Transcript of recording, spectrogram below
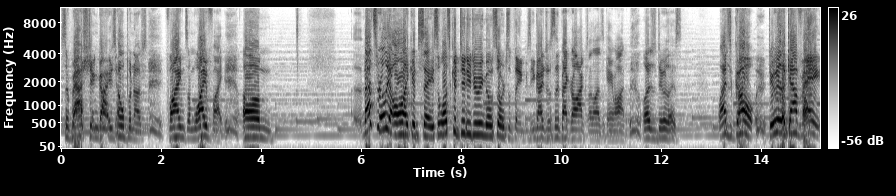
Sebastian guy is helping us find some Wi-Fi. Um, that's really all I could say, so let's continue doing those sorts of things. You guys just sit back, relax, and let's game on. Let's do this. Let's go! Do the cafe!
